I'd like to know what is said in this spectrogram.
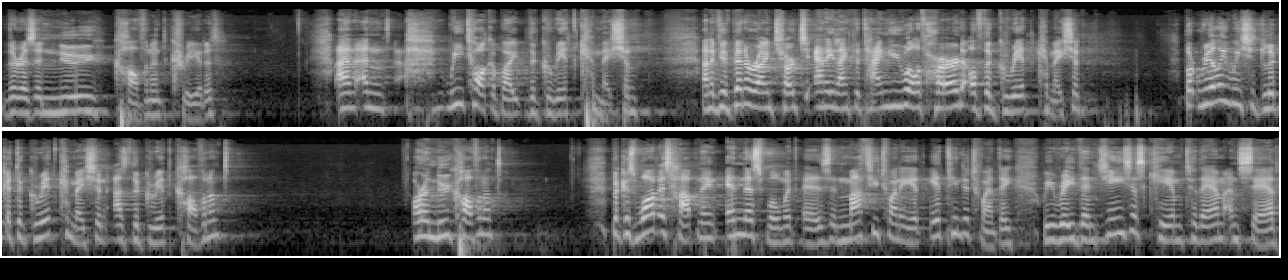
there is a new covenant created. And, and we talk about the Great Commission. And if you've been around church any length of time, you will have heard of the Great Commission. But really, we should look at the Great Commission as the Great Covenant or a new covenant. Because what is happening in this moment is in Matthew 28 18 to 20, we read, Then Jesus came to them and said,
